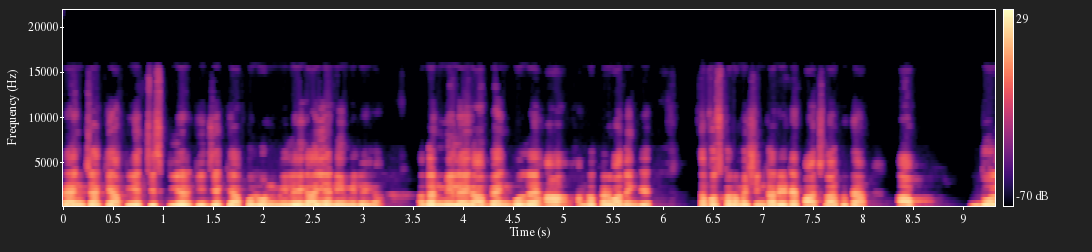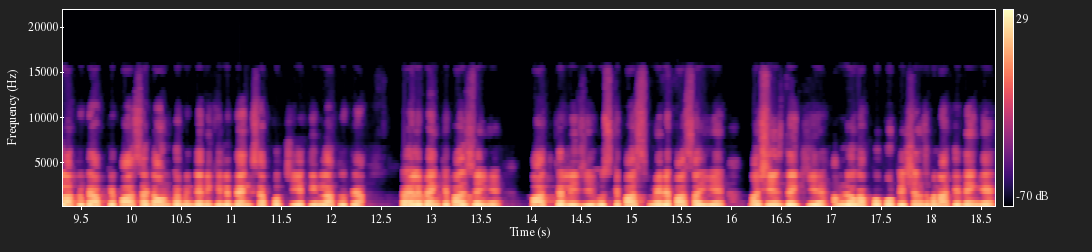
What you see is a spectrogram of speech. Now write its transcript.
बैंक जाके आप ये चीज़ क्लियर कीजिए कि आपको लोन मिलेगा या नहीं मिलेगा। अगर मिलेगा बैंक बोल हाँ हम लोग करवा देंगे। सपोज़ करो मशीन का रेट है पाँच लाख रुपया, आप दो लाख रुपया आपके पास है डाउन पेमेंट देने के लिए बैंक से आपको चाहिए तीन लाख रुपया। पहले बैंक के पास जाइए, बात कर लीजिए, उसके पास मेरे पास आइए मशीन्स देखिए, हम लोग आपको कोटेशंस बना के देंगे।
